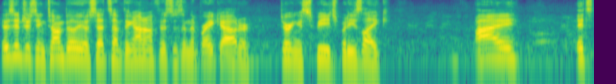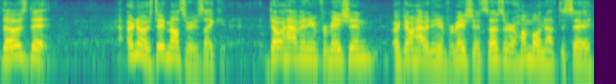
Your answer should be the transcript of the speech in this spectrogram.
It was interesting. Tom Bilyeu said something. I don't know if this was in the breakout or during his speech, but he's like, I. It's those that. Or no, it's Dave Meltzer. He's like, don't have any information or don't have any information. It's those that are humble enough to say,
